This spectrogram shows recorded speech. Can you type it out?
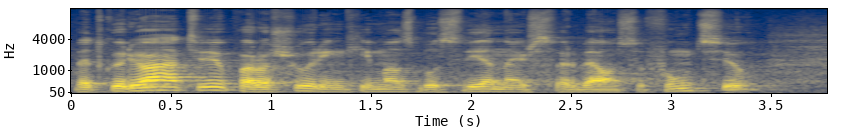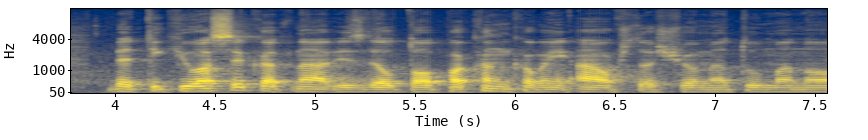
Bet kuriuo atveju parašų rinkimas bus viena iš svarbiausių funkcijų bet tikiuosi, kad na, vis dėlto pakankamai aukštas šiuo metu mano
